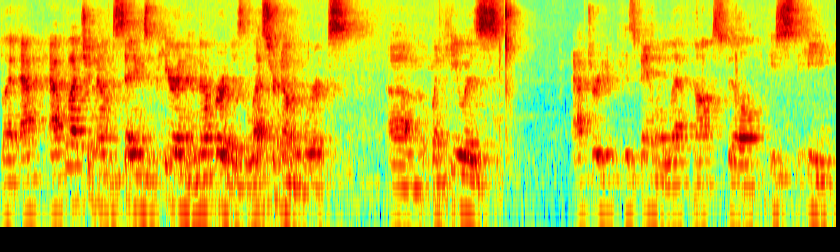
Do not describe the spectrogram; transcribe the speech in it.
but App- Appalachian Mountain settings appear in a number of his lesser-known works. Um, when he was, after his family left Knoxville, he, he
